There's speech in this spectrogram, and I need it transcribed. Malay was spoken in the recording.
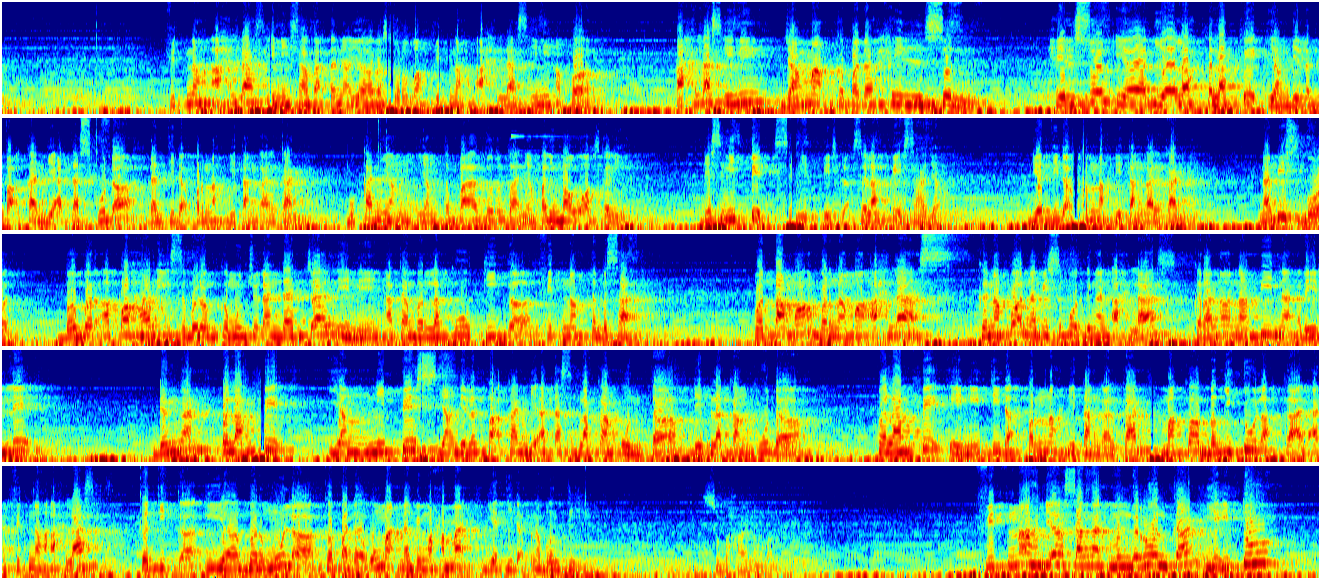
Fitnah ahlas ini sahabat tanya ya Rasulullah fitnah ahlas ini apa? Ahlas ini jamak kepada hilsun. Hilsun ia ialah pelapik yang diletakkan di atas kuda dan tidak pernah ditanggalkan bukan yang yang tebal tu tuan-tuan. Yang paling bawah sekali. Dia senipit senipis lah selapis sahaja. Dia tidak pernah ditanggalkan. Nabi sebut beberapa hari sebelum kemunculan Dajjal ini akan berlaku tiga fitnah terbesar. Pertama bernama Ahlas. Kenapa Nabi sebut dengan Ahlas? Kerana Nabi nak relate dengan pelapik yang nipis yang diletakkan di atas belakang unta di belakang kuda pelapik ini tidak pernah ditanggalkan maka begitulah keadaan fitnah ahlas ketika ia bermula kepada umat Nabi Muhammad dia tidak pernah berhenti. Subhanallah. Fitnah dia sangat menggerunkan iaitu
